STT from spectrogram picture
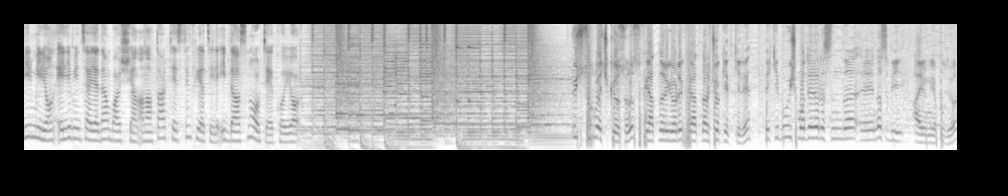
1 milyon 50 bin TL'den başlayan anahtar teslim fiyatı ile iddiasını ortaya koyuyor. 3 turla çıkıyorsunuz. Fiyatları gördük. Fiyatlar çok etkili. Peki bu 3 model arasında e, nasıl bir ayrım yapılıyor?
